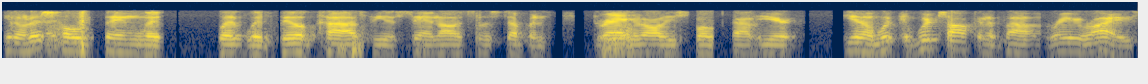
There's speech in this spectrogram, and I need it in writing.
you know this whole thing with with, with Bill Cosby and saying all this other stuff and dragging all these folks out here. You know, we're, we're talking about Ray Rice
